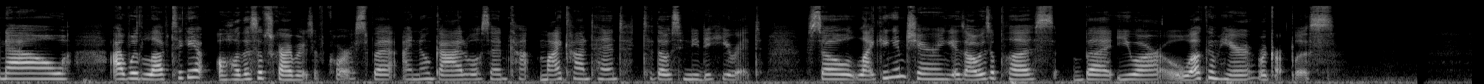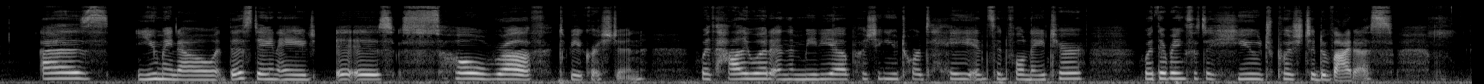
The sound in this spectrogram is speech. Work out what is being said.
Now, I would love to get all the subscribers, of course, but I know God will send co- my content to those who need to hear it. So, liking and sharing is always a plus, but you are welcome here regardless. As you may know, this day and age, it is so rough to be a Christian. With Hollywood and the media pushing you towards hate and sinful nature, with there being such a huge push to divide us.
